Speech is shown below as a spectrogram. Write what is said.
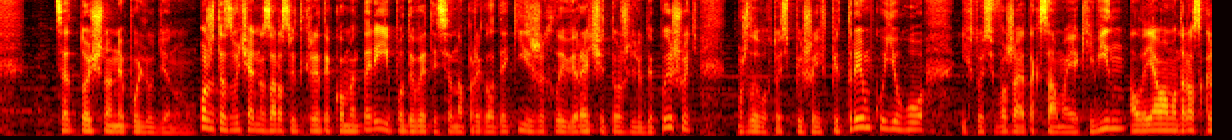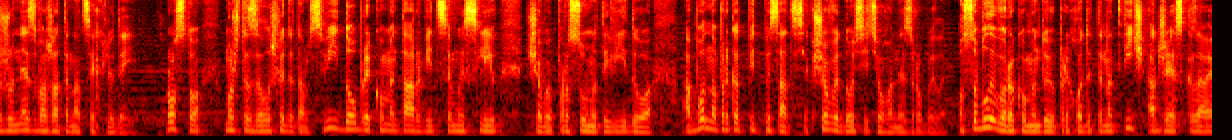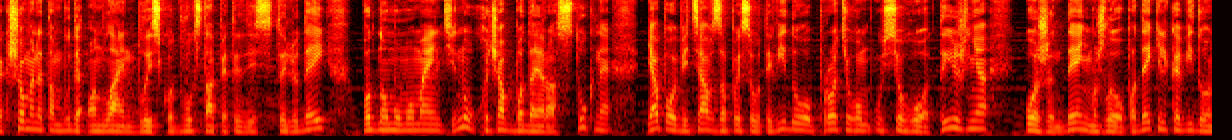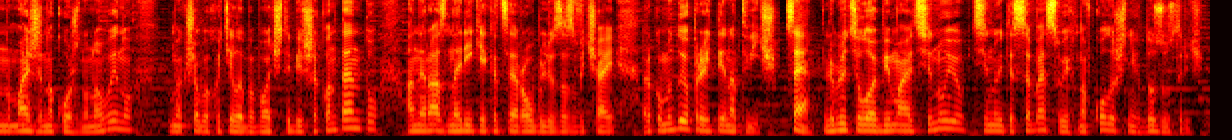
це точно не по-людяному. Можете, звичайно, зараз відкрити коментарі і подивитися, наприклад, які жахливі речі теж люди пишуть. Можливо, хтось пише і в підтримку його, і хтось вважає так само, як і він. Але я вам одразу скажу не зважати на цих людей. Просто можете залишити там свій добрий коментар від семи слів, щоб просунути відео, або, наприклад, підписатися, якщо ви досі цього не зробили. Особливо рекомендую приходити на Twitch, адже я сказав, якщо в мене там буде онлайн близько 250 людей в одному моменті, ну хоча б бодай раз стукне, я пообіцяв записувати відео протягом усього тижня. Кожен день, можливо, по декілька відео майже на кожну новину. Тому, якщо ви хотіли би бачити більше контенту, а не раз на рік, як я це роблю зазвичай, рекомендую прийти на Twitch. Все, люблю цілу обіймаю, ціную. Цінуйте себе, своїх навколишніх. До зустрічі.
